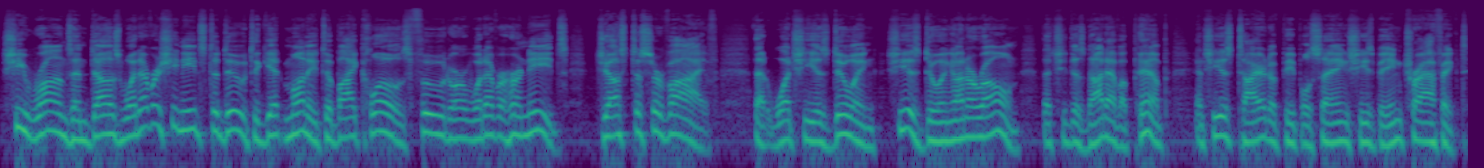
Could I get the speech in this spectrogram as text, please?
she runs and does whatever she needs to do to get money to buy clothes, food, or whatever her needs, just to survive. That what she is doing, she is doing on her own. That she does not have a pimp, and she is tired of people saying she's being trafficked.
